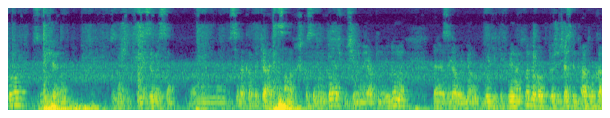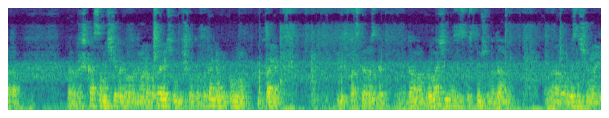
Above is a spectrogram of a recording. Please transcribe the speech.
прокурор, чергу, знову ж таки з'явився яка притягується саме Гришко Сергій Миколаївич, причини наявки невідомі, Е, заяв від нього будь-яких не надходило. В той же час від адвоката е, Гришка Самочіва Володимира Валерійовича надійшло клопотання, в якому прохає відкласти розгляд даного провадження в зв'язку з тим, що на даний е, визначений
